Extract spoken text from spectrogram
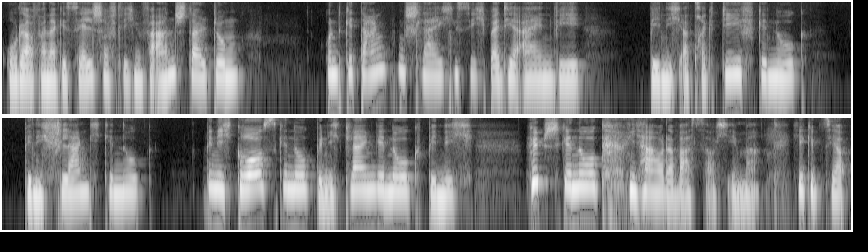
oder auf einer gesellschaftlichen Veranstaltung. Und Gedanken schleichen sich bei dir ein wie bin ich attraktiv genug? Bin ich schlank genug? Bin ich groß genug? Bin ich klein genug? Bin ich hübsch genug, ja oder was auch immer. Hier gibt es ja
